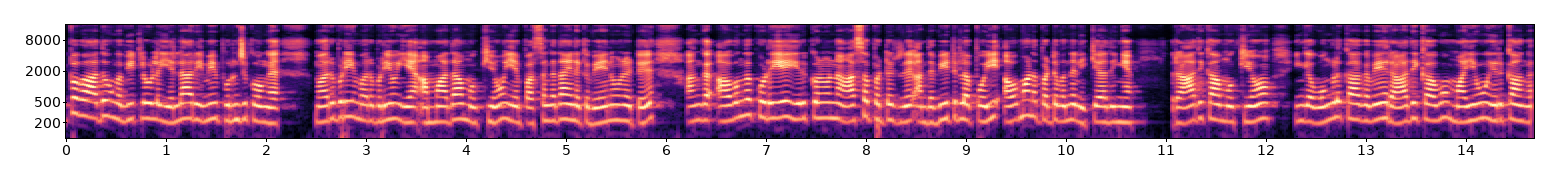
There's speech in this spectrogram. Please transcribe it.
இப்போவாது உங்கள் வீட்டில் உள்ள எல்லாரையுமே புரிஞ்சுக்கோங்க. மறுபடியும் மறுபடியும் என் அம்மா தான் முக்கியம் என் பசங்க தான் எனக்கு வேணும்னுட்டு அங்கே அவங்க கூடயே இருக்கணும்னு ஆசைப்பட்டுட்டு அந்த வீட்டில் போய் அவமானப்பட்டு வந்து நிற்காதீங்க ராதிகா முக்கியம். இங்கே உங்களுக்காகவே ராதிகாவும் மையவும் இருக்காங்க.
